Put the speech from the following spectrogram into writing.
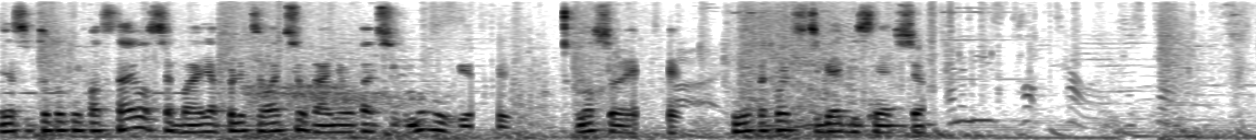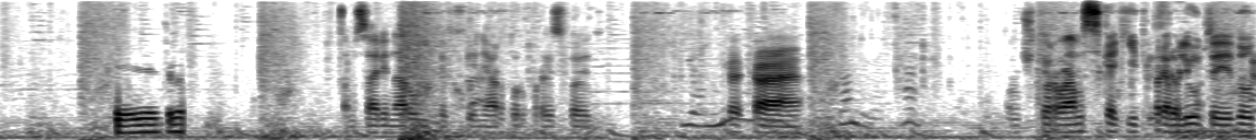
Если бы ты тут не подставился бы, я полетел отсюда, а не вот отсюда, мы бы убили. Ну, сори. Мне приходится тебе объяснять все. Я тебя- Там, смотри, на какая хуйня Артур происходит. Какая? Там что-то рамсы какие-то прям лютые идут.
